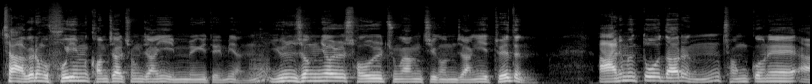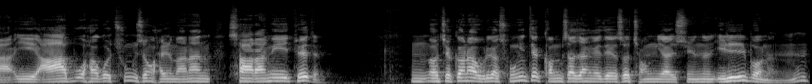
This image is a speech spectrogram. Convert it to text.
자, 그럼 후임 검찰총장이 임명이 되면 윤석열 서울중앙지검장이 되든 아니면 또 다른 정권에 아, 이 아부하고 충성할 만한 사람이 되든 음, 어쨌거나 우리가 송인택 검사장에 대해서 정리할 수 있는 1번은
